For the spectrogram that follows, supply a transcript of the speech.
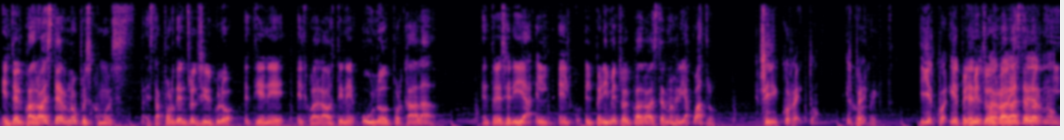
Entonces el cuadrado externo, pues como está por dentro del círculo, eh, tiene, el cuadrado tiene 1 por cada lado. Entonces sería, el, perímetro del cuadrado externo sería 4. Sí, correcto. El correcto. Y el, el, perímetro del cuadrado externo, y,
